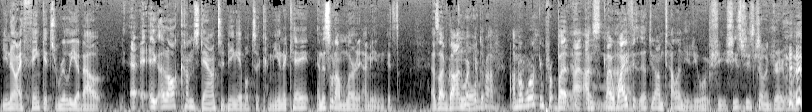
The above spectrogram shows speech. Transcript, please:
you know i think it's really about it, it, it all comes down to being able to communicate and this is what i'm learning i mean it's as i've gotten older i'm a work in pro but I, I'm, my wife is dude, i'm telling you dude she, she's She's doing great work.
